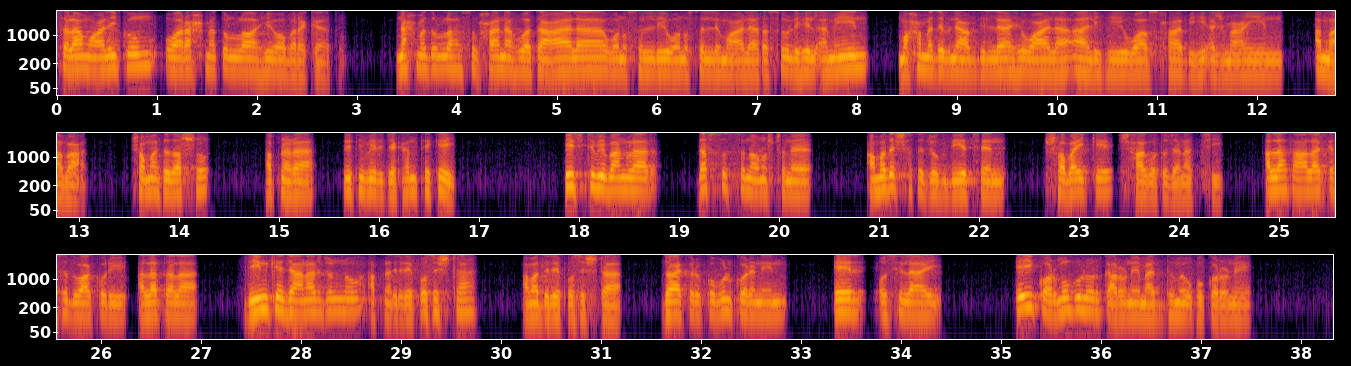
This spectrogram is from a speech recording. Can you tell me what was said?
আসসালামু আলাইকুম ওয়ারহমতুল্লাহ ওবরাকাত নাহমদুল্লাহ সুবহানাহ ওয়া তাআলা ওয়ানুসাল্লি ওয়ানুসাল্লিম আলা রাসূলিহিল আমিন। মোহাম্মদ ইবনে আবদুল্লাহ ওয়ালা আলিহি ওয়াসহাবিহি আজমাইন। আম্মা বাদ। সম্মানিত দর্শক, আপনারা পৃথিবীর যেখান থেকেই পিস টিভি বাংলার দার্সুসনা অনুষ্ঠানে আমাদের সাথে যোগ দিয়েছেন, সবাইকে স্বাগত জানাচ্ছি। আল্লাহ তালার কাছে দোয়া করি। আল্লাহ তালা দিনকে জানার জন্য আপনাদের প্রচেষ্টা আমাদের এই প্রচেষ্টা দয়া করে কবুল করে নিন। এর ওসিলায় এই কর্মগুলোর কারণে, মাধ্যমে, উপকরণে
